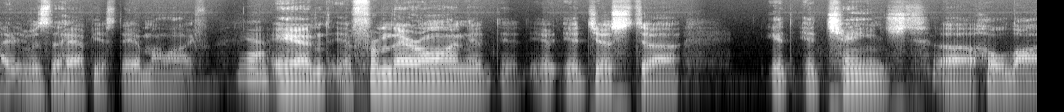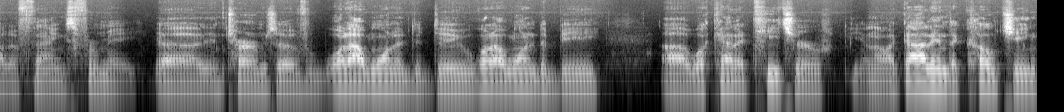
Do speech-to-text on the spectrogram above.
it was the happiest day of my life. Yeah. And from there on, it it, it just it, it changed a whole lot of things for me uh, in terms of what I wanted to do, what I wanted to be, uh, what kind of teacher. You know, I got into coaching.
